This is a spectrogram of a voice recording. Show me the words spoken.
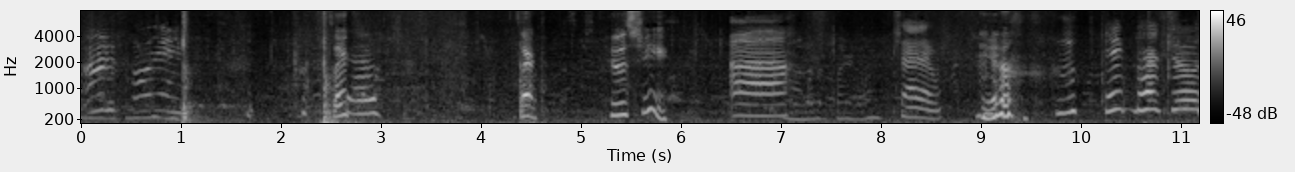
I'm falling. Zach. Zach. Who is she? Uh, Another player down. shadow. Yeah. Take Pedro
